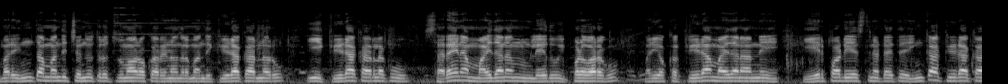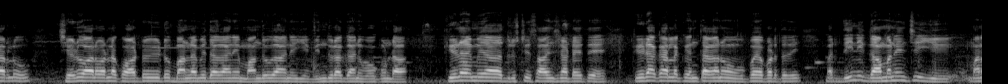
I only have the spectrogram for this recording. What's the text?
మరి ఇంతమంది చెందుతులు సుమారు ఒక రెండు వందల మంది క్రీడాకారులు ఈ క్రీడాకారులకు సరైన మైదానం లేదు ఇప్పటి వరకు. మరి యొక్క క్రీడా మైదానాన్ని ఏర్పాటు చేస్తున్నట్టయితే ఇంకా క్రీడాకారులు చెడు అలవాట్లకు అటు ఇటు బండ్ల మీద కానీ మందు కానీ విందులకు కానీ పోకుండా క్రీడల మీద దృష్టి సాధించినట్టయితే క్రీడాకారులకు ఎంతగానో ఉపయోగపడుతుంది. మరి దీన్ని గమనించి ఈ మన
